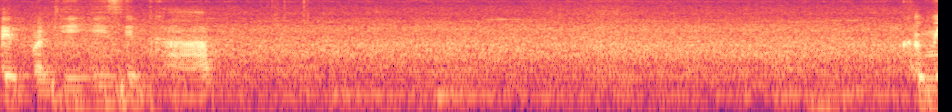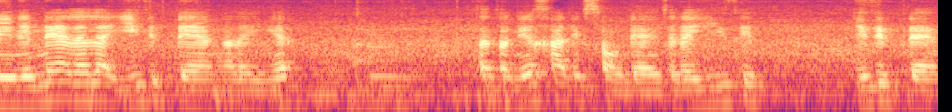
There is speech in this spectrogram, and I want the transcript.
ติดวันที่ยี่สิบครับ คือมีแน่ๆแล้วแหละยี่สิบแดงอะไรเงี้ย แต่ตอนนี้ขาดอีกสองแดงจะได้ยี่สิบยี่สิบแดง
